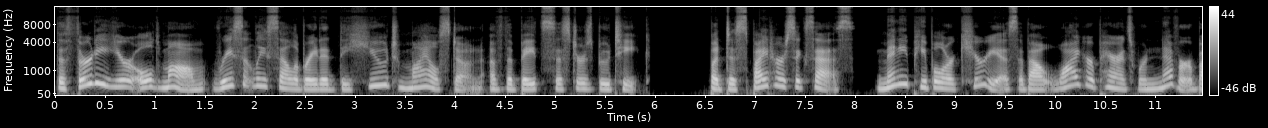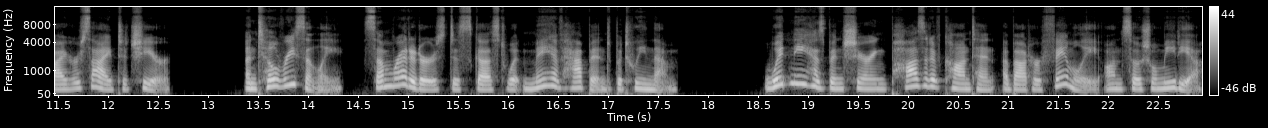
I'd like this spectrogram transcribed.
The 30-year-old mom recently celebrated the huge milestone of the Bates Sisters boutique. But despite her success, many people are curious about why her parents were never by her side to cheer. Until recently, some Redditors discussed what may have happened between them. Whitney has been sharing positive content about her family on social media.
